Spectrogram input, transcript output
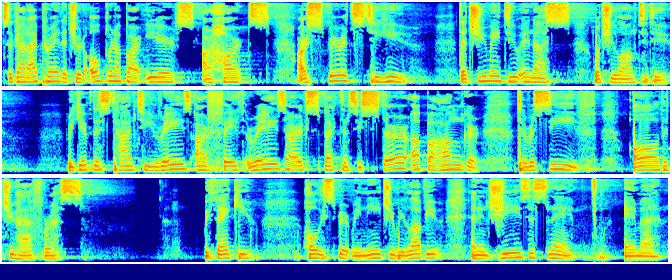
So, God, I pray that you would open up our ears, our hearts, our spirits to you, that you may do in us what you long to do. We give this time to you. Raise our faith, raise our expectancy, stir up a hunger to receive all that you have for us. We thank you. Holy Spirit, we need you. We love you. And in Jesus' name, amen.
